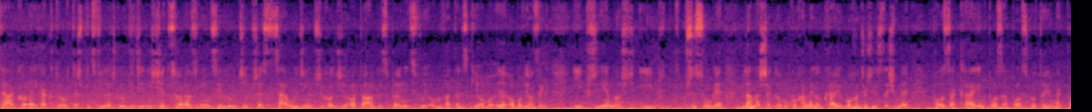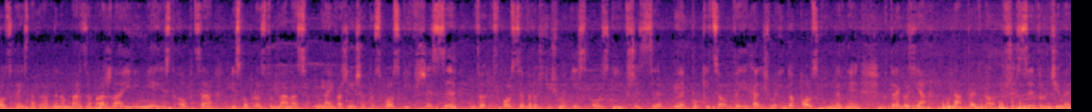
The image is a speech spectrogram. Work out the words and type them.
ta kolejka, którą też przed chwileczką widzieliście, coraz więcej ludzi przez cały dzień przychodzi o to, aby spełnić swój obywatelski e, obowiązek i przyjemność i przysługę dla naszego ukochanego kraju, bo chociaż jesteśmy poza krajem, poza Polską, to jednak Polska jest naprawdę nam bardzo ważna i nie jest obca, jest po prostu dla nas najważniejsza. To z Polski wszyscy w, w Polsce wyrośliśmy i z Polski wszyscy póki co wyjechaliśmy i do Polski pewnie któregoś dnia na pewno wszyscy wrócimy.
